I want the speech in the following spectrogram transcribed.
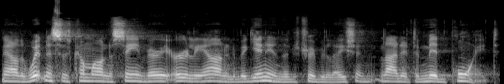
Now, the witnesses come on the scene very early on in the beginning of the tribulation, not at the midpoint.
